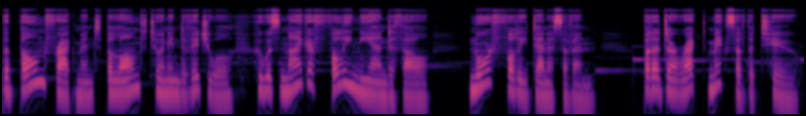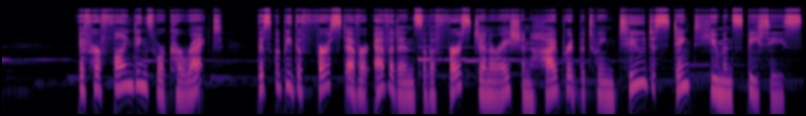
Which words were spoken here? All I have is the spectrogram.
The bone fragment belonged to an individual who was neither fully Neanderthal nor fully Denisovan, but a direct mix of the two. If her findings were correct, this would be the first ever evidence of a first generation hybrid between two distinct human species.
